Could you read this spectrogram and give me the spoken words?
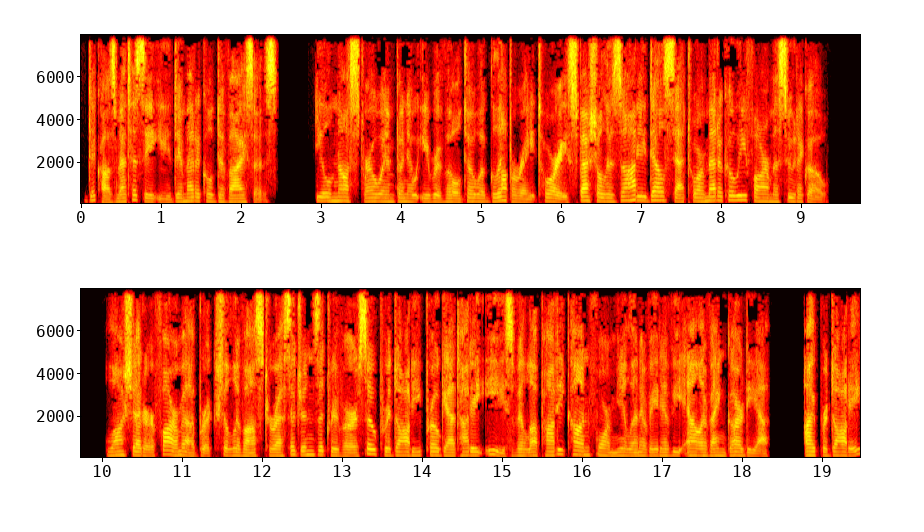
di cosmetici e di medical devices. Il nostro impegno è rivolto agli operatori specializzati del settore medico e farmaceutico. La Shedir Pharma abbraccia le vostre esigenze attraverso prodotti progettati e sviluppati con formula formule innovative all'avanguardia. I prodotti,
